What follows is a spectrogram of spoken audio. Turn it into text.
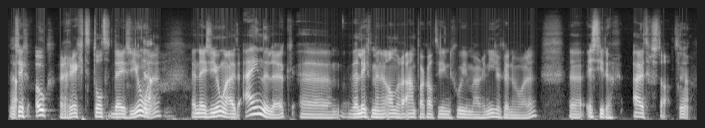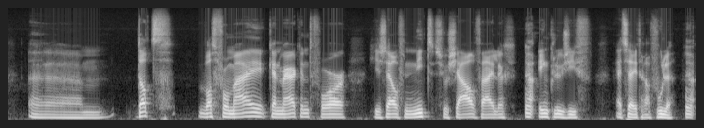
Ja. zich ook richt tot deze jongen. En deze jongen uiteindelijk, ehm, wellicht met een andere aanpak had hij een goede marinier kunnen worden, eh, is hij er uitgestapt. Ja. Ehm, dat was voor mij kenmerkend voor jezelf niet sociaal veilig, Ja. inclusief, et cetera, voelen. Ja.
